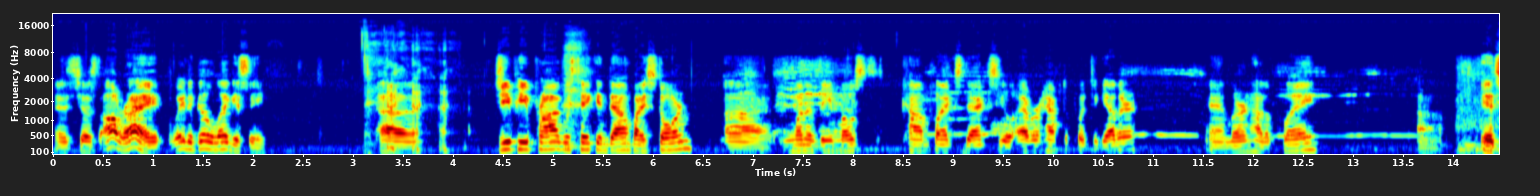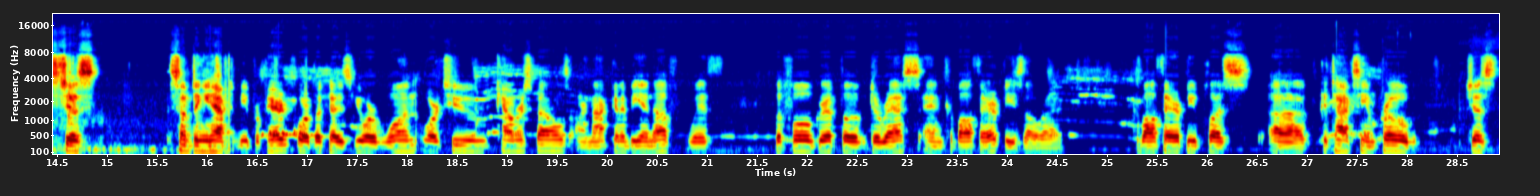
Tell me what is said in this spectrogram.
And it's just all right. Way to go, Legacy. Uh, GP Prague was taken down by Storm, uh, one of the most complex decks you'll ever have to put together and learn how to play. Uh, it's just something you have to be prepared for because your one or two counter spells are not going to be enough with the full grip of duress and cabal therapies they'll run. Cabal therapy plus uh, probe just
